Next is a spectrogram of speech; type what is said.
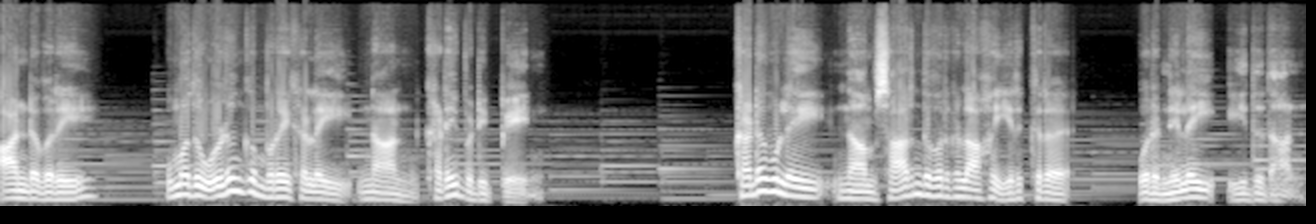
ஆண்டவரே உமது ஒழுங்கு முறைகளை நான் கடைபிடிப்பேன். கடவுளை நாம் சார்ந்தவர்களாக இருக்கிற ஒரு நிலை இதுதான்.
